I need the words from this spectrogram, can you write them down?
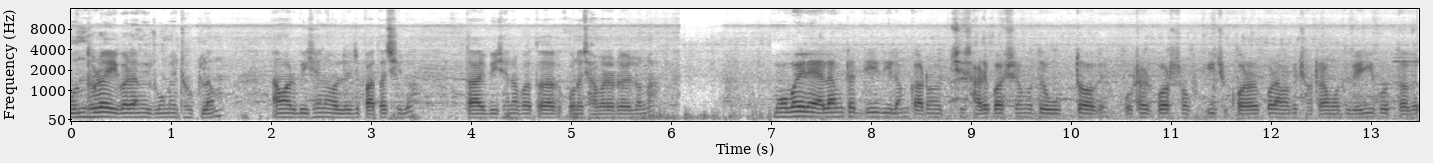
বন্ধুরা, এবার আমি রুমে ঢুকলাম। আমার বিছানা অলরেডি পাতা ছিল, তাই বিছানা পাতার কোনো ঝামেলা রইল না। মোবাইলে অ্যালার্মটা দিয়ে দিলাম, কারণ হচ্ছে সাড়ে পাঁচটার মধ্যে উঠতে হবে। ওঠার পর সব কিছু করার পর আমাকে ছটার মধ্যে বেরিয়ে পড়তে হবে,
